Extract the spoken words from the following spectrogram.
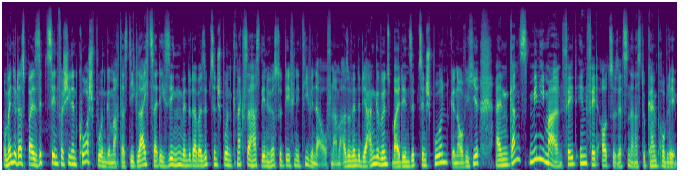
Und wenn du das bei 17 verschiedenen Chorspuren gemacht hast, die gleichzeitig singen, wenn du da bei 17 Spuren Knackser hast, den hörst du definitiv in der Aufnahme. Also wenn du dir angewöhnst, bei den 17 Spuren, genau wie hier, einen ganz minimalen Fade-in, Fade-out zu setzen, dann hast du kein Problem.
